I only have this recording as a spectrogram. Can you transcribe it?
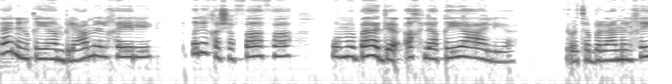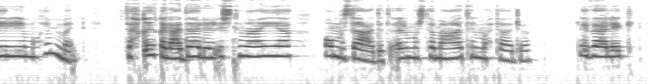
ثاني القيام بالعمل الخيري بطريقة شفافة ومبادئ أخلاقية عالية يعتبر العمل الخيري مهما لتحقيق العدالة الاجتماعية ومساعدة المجتمعات المحتاجة لذلك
